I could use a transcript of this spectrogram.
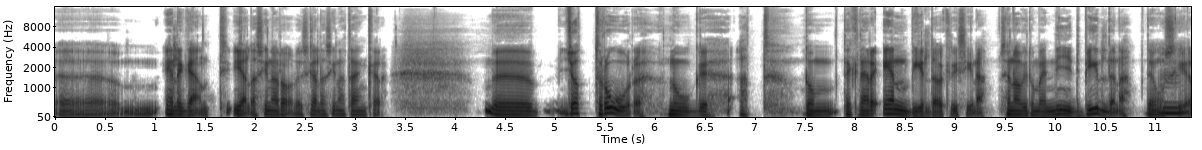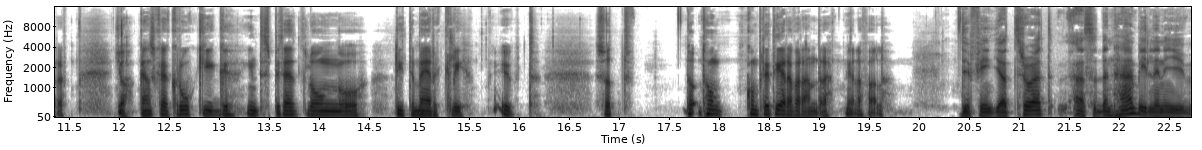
eh, elegant i alla sina rörelser, i alla sina tankar. Eh, jag tror nog att de tecknar en bild av Kristina. Sen har vi de här nidbilderna där hon mm. ser ja, ganska krokig, inte speciellt lång och lite märklig ut. Så att de, de kompletterar varandra i alla fall. Det fin- jag tror att alltså, den här bilden är ju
